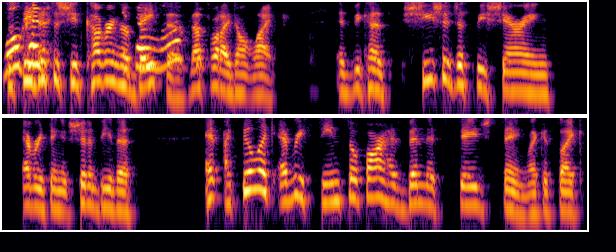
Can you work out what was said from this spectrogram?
So Well, see, this is she's covering her bases. That's what I don't like. is because she should just be sharing everything. It shouldn't be this. And I feel like every scene so far has been this staged thing. Like it's like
